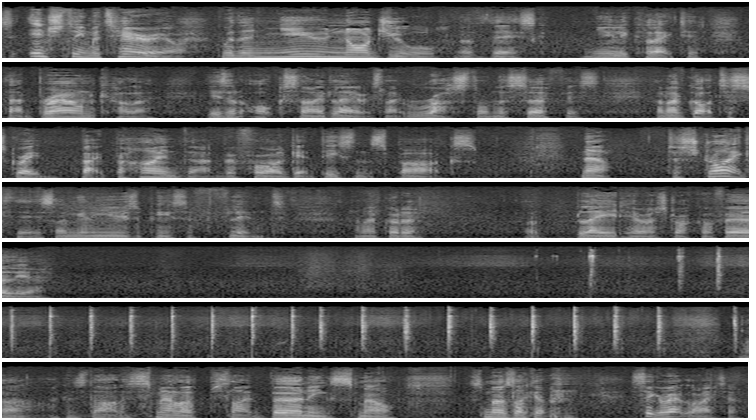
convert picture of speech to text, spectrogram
It's interesting material with a new nodule of this, newly collected. That brown colour is an oxide layer, it's like rust on the surface. And I've got to scrape back behind that before I'll get decent sparks. Now, to strike this, I'm going to use a piece of flint. And I've got a, a blade here I struck off earlier. Oh, I can start to smell a slight burning smell. It smells like a cigarette lighter.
